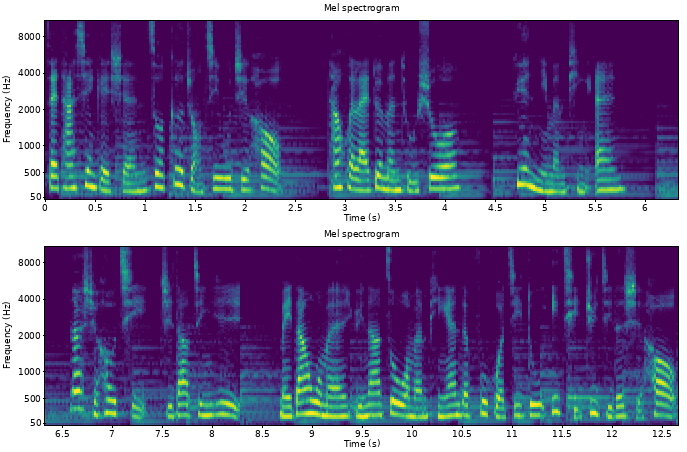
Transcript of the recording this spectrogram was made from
在他献给神做各种祭物之后，他回来对门徒说：“愿你们平安。”那时候起，直到今日，每当我们与那做我们平安的复活基督一起聚集的时候，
